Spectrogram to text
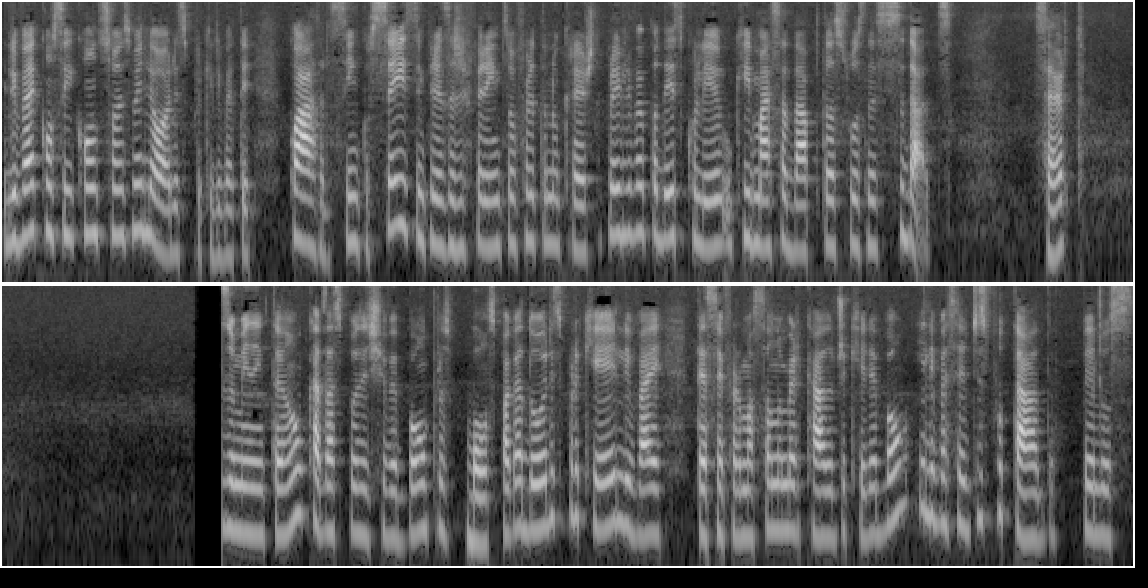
ele vai conseguir condições melhores, porque ele vai ter quatro, cinco, seis empresas diferentes ofertando crédito para ele vai poder escolher o que mais se adapta às suas necessidades, certo? Resumindo então, o cadastro positivo é bom para os bons pagadores porque ele vai ter essa informação no mercado de que ele é bom e ele vai ser disputado pelos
